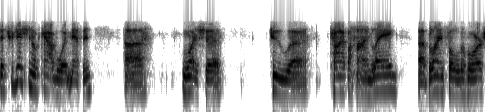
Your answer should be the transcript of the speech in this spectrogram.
The traditional cowboy method uh, was uh, to uh, tie up a hind leg, uh, blindfold the horse,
